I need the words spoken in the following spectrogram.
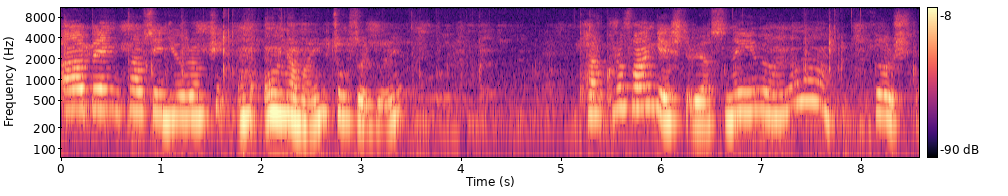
Ama ben tavsiye ediyorum ki oynamayın. Çok zor bir oyun. Parkuru falan geliştiriyor aslında. iyi bir oyun ama zor işte.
